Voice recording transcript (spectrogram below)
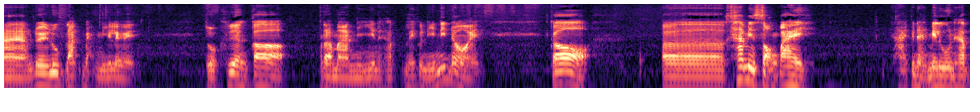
มาด้วยรูปลักษณ์แบบนี้เลย ตัวเครื่องก็ประมาณนี้นะครับ เล็กกว่านี้นิดหน่อย ก็เอ่อค่ามินสองไป หายไปไหนไม่รู้นะครับ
